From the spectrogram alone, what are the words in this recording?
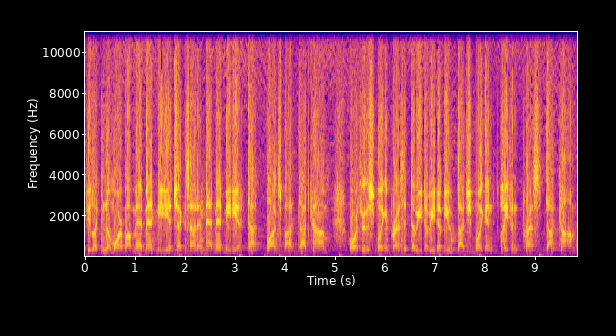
If you'd like to know more about Mad Mad Media, check us out at madmadmedia.blogspot.com or through the Sheboygan Press at www.sheboygan-press.com.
